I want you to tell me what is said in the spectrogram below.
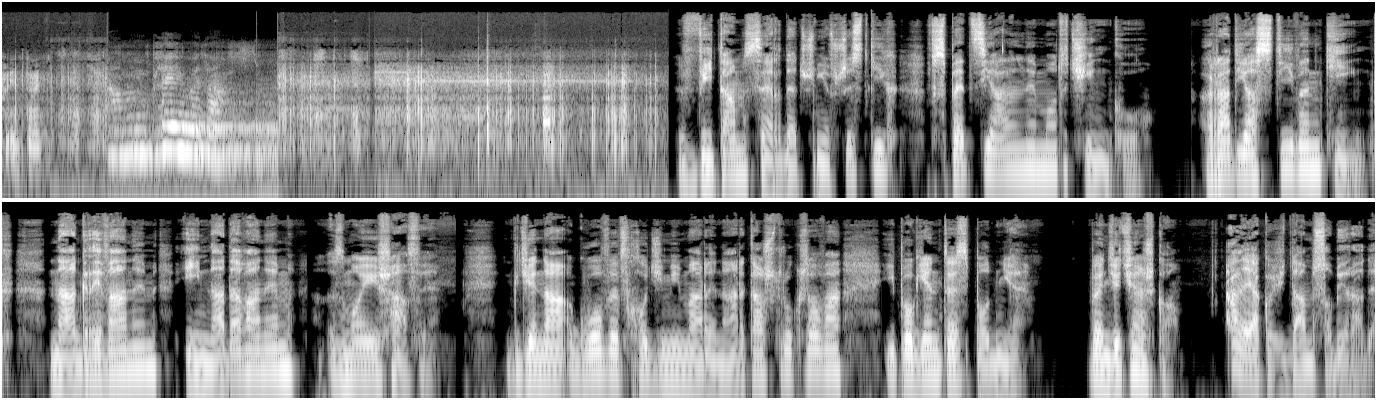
for intellect. Come and play with us. Witam serdecznie wszystkich w specjalnym odcinku Radia Stephen King, nagrywanym i nadawanym z mojej szafy, gdzie na głowę wchodzi mi marynarka sztruksowa i pogięte spodnie. Będzie ciężko, ale jakoś dam sobie radę.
